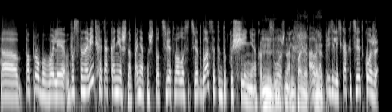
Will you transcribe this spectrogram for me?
попробовали восстановить, хотя конечно, понятно, что цвет волос и цвет глаз это допущение, как бы mm-hmm. сложно ну, понятно, понятно. определить, как и цвет кожи.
